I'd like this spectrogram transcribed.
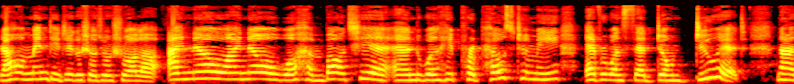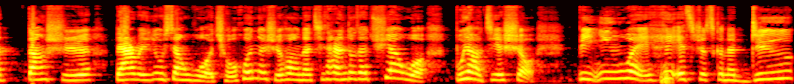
然后 Mandy 这个时候就说了，I know, I know，我很抱歉。And when he proposed to me, everyone said, "Don't do it." 那 当时 Barry 又向我求婚的时候呢，其他人都在劝我不要接受。be 因为 he is just gonna do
